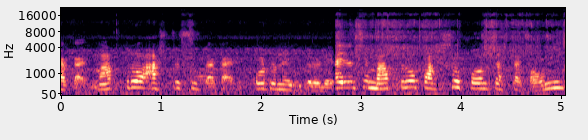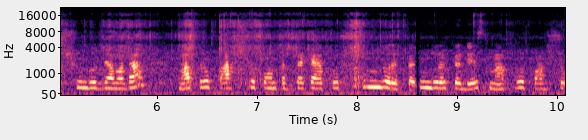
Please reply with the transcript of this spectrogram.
টাকায়, মাত্র আটশোশো টাকায় কটনের ভিতরে ড্রেস হচ্ছে মাত্র পাঁচশো পঞ্চাশ টাকা। অনেক সুন্দর জামাটা। মাত্র পাঁচশো পঞ্চাশ টাকা। এত সুন্দর একটা সুন্দর একটা ড্রেস মাত্র পাঁচশো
